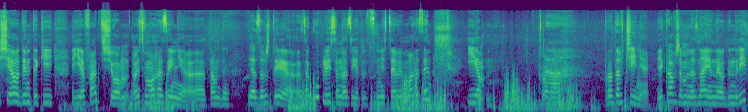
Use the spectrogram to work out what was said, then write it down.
ще один такий є факт, що ось в магазині, там, де я завжди закуплююся, у нас є тут місцевий магазин. І продавчиня, яка вже мене знає не один рік,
